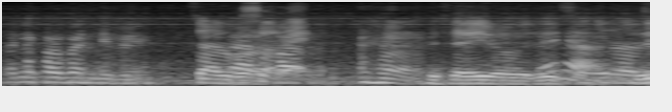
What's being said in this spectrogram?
তাহলে কয়বার নেবে? চারবার। হ্যাঁ। এইভাবে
